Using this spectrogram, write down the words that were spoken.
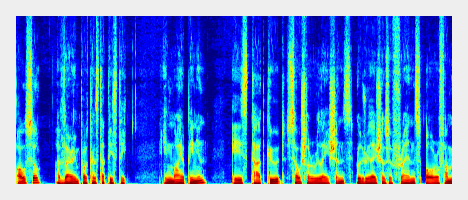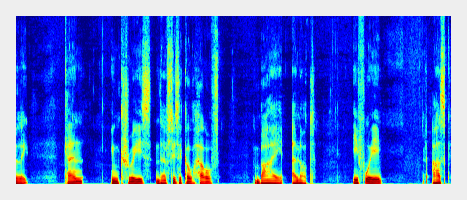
Also, a very important statistic, in my opinion, is that good social relations, good relations with friends or family, can increase the physical health by a lot. If we ask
